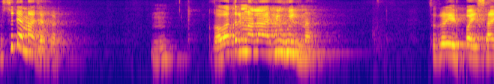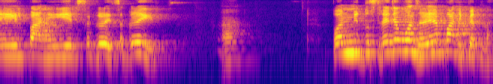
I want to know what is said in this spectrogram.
असू द्या माझ्याकडं. हं? गावात तरी मला ही होईल ना. सगळं येईल पैसा येईल पाणी येईल सगळे सगळे सगळं येईल. आ? पण मी दुसऱ्याच्या वंजळीने पाणी पित नाही.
